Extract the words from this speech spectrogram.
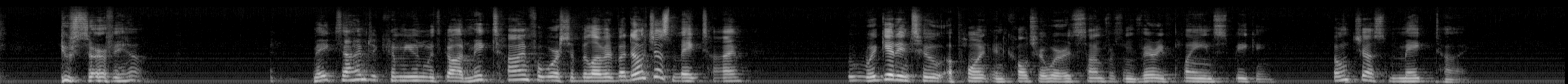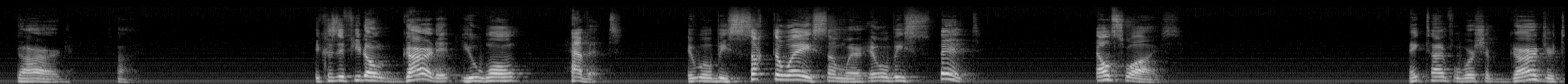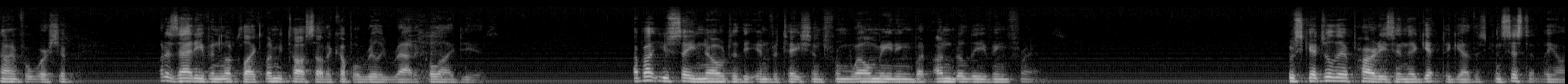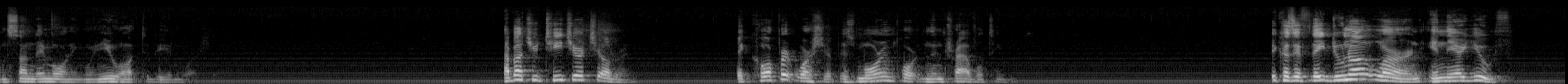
you serve Him. Make time to commune with God. Make time for worship, beloved, but don't just make time. We're getting to a point in culture where it's time for some very plain speaking. Don't just make time, guard time. Because if you don't guard it, you won't have it. It will be sucked away somewhere, it will be spent elsewise. Make time for worship. Guard your time for worship. What does that even look like? Let me toss out a couple really radical ideas. How about you say no to the invitations from well meaning but unbelieving friends who schedule their parties and their get togethers consistently on Sunday morning when you ought to be in worship? How about you teach your children that corporate worship is more important than travel teams? Because if they do not learn in their youth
